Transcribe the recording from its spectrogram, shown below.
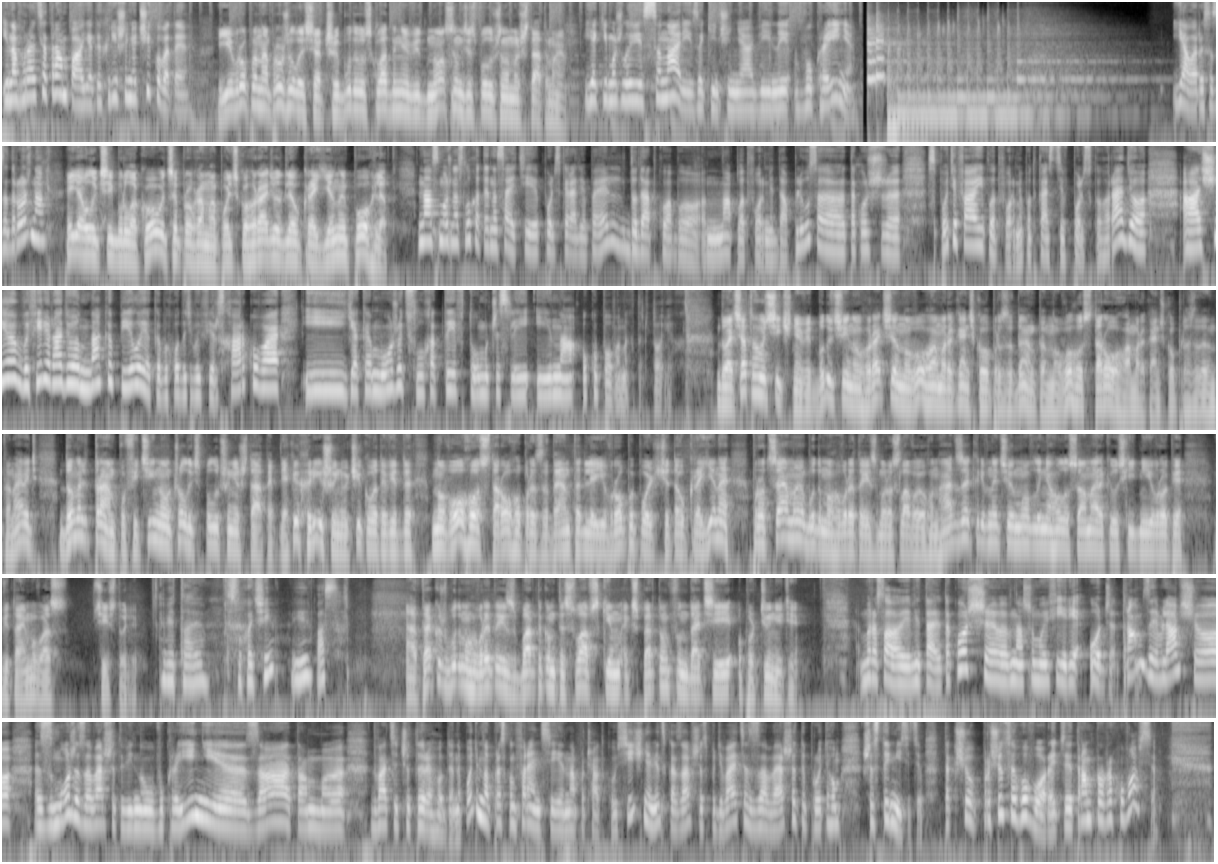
Інавгурація Трампа. Яких рішень очікувати? Європа напружилася. Чи буде ускладнення відносин зі Сполученими Штатами? Які можливі сценарії закінчення війни в Україні? Я Лариса Задорожна. І Я Олексій Бурлаков. і Це програма польського радіо для України. Погляд. Нас можна слухати на сайті Польське Радіо.пл, додатку або на платформі Да Плюс, а також е, Spotify, платформі подкастів Польського радіо. А ще в ефірі радіо накипіло, яке виходить в ефір з Харкова, і яке можуть слухати в тому числі і на окупованих територіях. 20 січня відбудеться інаугурація нового американського президента, нового старого американського президента. Навіть Дональд Трамп офіційно очолить Сполучені Штати. Яких рішень очікувати від нового старого президента для Європи, Польщі та України? Про це ми будемо говорити із Мирославою Гонгадзе, керівницею мовлення Голосу Америки у східній Європі. Вітаємо вас в цій студії. Вітаю слухачів і вас. А також будемо говорити із Бартиком Теславським, експертом фундації Opportunity. Мирослава, вітаю також е, в нашому ефірі. Отже, Трамп заявляв, що зможе завершити війну в Україні за там е, 24 години. Потім на прес-конференції на початку січня він сказав, що сподівається завершити протягом 6 місяців. Так що про що це говорить? Трамп прорахувався?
